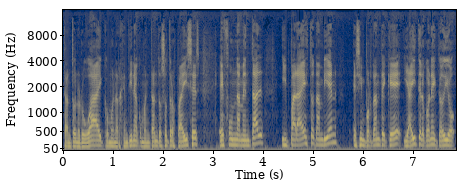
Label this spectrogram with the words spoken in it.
tanto en Uruguay como en Argentina como en tantos otros países, es fundamental. Y para esto también es importante que, y ahí te lo conecto, digo,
